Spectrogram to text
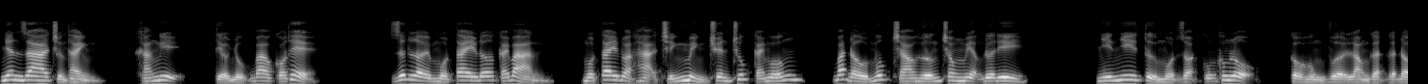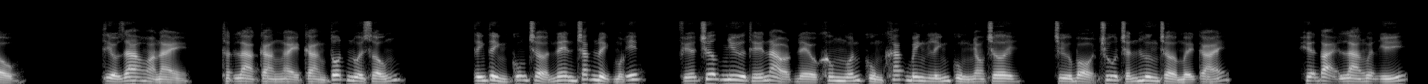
nhân gia trưởng thành, kháng nghị, tiểu nhục bao có thể. Dứt lời một tay đỡ cái bàn, một tay đoạt hạ chính mình chuyên trúc cái muỗng, bắt đầu múc cháo hướng trong miệng đưa đi. Nhìn nhi tử một giọt cũng không lộ, cầu hùng vừa lòng gật gật đầu. Tiểu gia hỏa này, thật là càng ngày càng tốt nuôi sống. Tính tình cũng trở nên chắc nịch một ít, phía trước như thế nào đều không muốn cùng khác binh lính cùng nhau chơi, trừ bỏ Chu Trấn Hương chờ mấy cái. Hiện tại là nguyện ý,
